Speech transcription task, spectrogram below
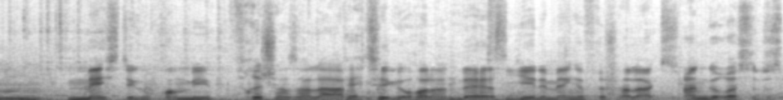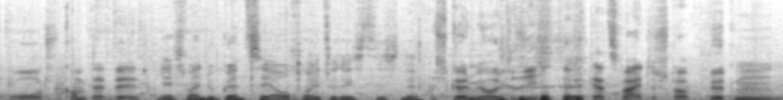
Mm. Mächtige Kombi, frischer Salat, fettige Hollandaise, jede Menge frischer Lachs, angeröstetes Brot, komplett wild. Ja, ich meine, du gönnst dir ja auch heute richtig, ne? Ich gönne mir heute richtig. Der zweite Stopp wird ein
